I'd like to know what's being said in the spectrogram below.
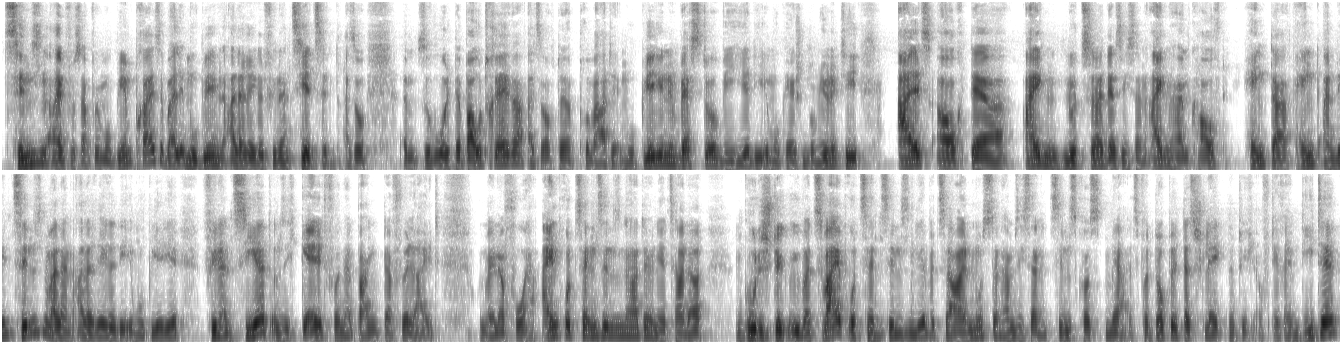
Zinsen Einfluss auf Immobilienpreise? Weil Immobilien in aller Regel finanziert sind. Also ähm, sowohl der Bauträger als auch der private Immobilieninvestor, wie hier die Immocation Community, als auch der Eigennutzer, der sich sein Eigenheim kauft, hängt, da, hängt an den Zinsen, weil er in aller Regel die Immobilie finanziert und sich Geld von der Bank dafür leiht. Und wenn er vorher 1% Zinsen hatte und jetzt hat er ein gutes Stück über 2% Zinsen, die er bezahlen muss, dann haben sich seine Zinskosten mehr als verdoppelt. Das schlägt natürlich auf die Rendite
